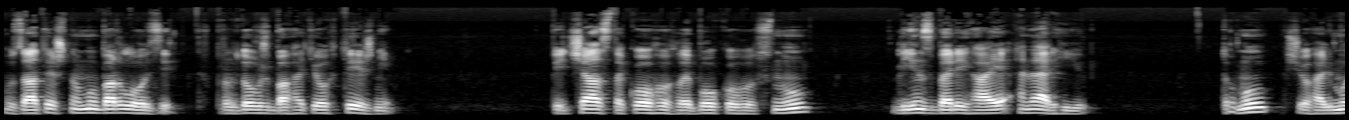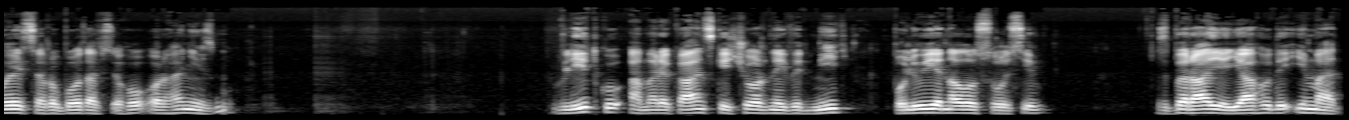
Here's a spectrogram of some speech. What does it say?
у затишному барлозі впродовж багатьох тижнів. Під час такого глибокого сну він зберігає енергію, тому що гальмується робота всього організму. Влітку американський чорний ведмідь полює на лососів, збирає ягоди і мед.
